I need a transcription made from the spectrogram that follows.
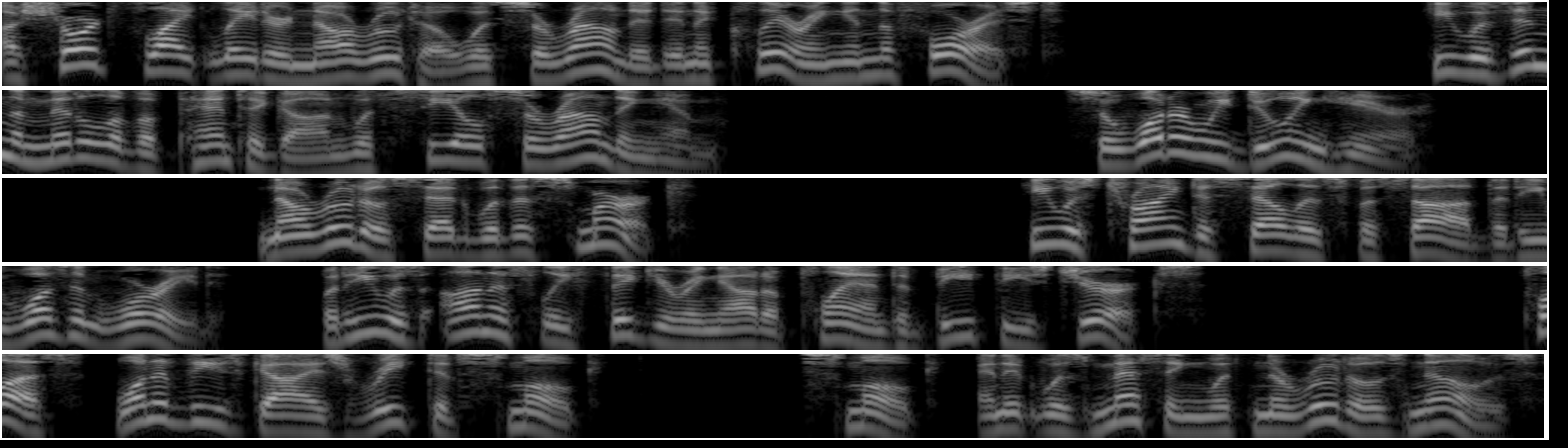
A short flight later, Naruto was surrounded in a clearing in the forest. He was in the middle of a pentagon with seals surrounding him. So what are we doing here? Naruto said with a smirk. He was trying to sell his facade that he wasn't worried, but he was honestly figuring out a plan to beat these jerks. Plus, one of these guys reeked of smoke, smoke, and it was messing with Naruto's nose.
